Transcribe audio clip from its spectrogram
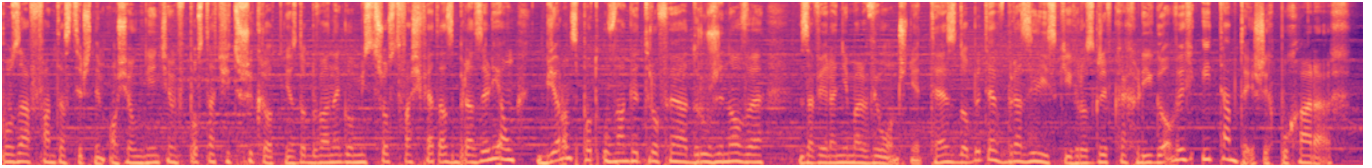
poza fantastycznym osiągnięciem w postaci trzykrotnie zdobywanego Mistrzostwa Świata z Brazylią, biorąc pod uwagę trofea drużynowe, zawiera niemal wyłącznie te zdobyte w brazylijskich rozgrywkach ligowych i tamtejszych pucharach.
